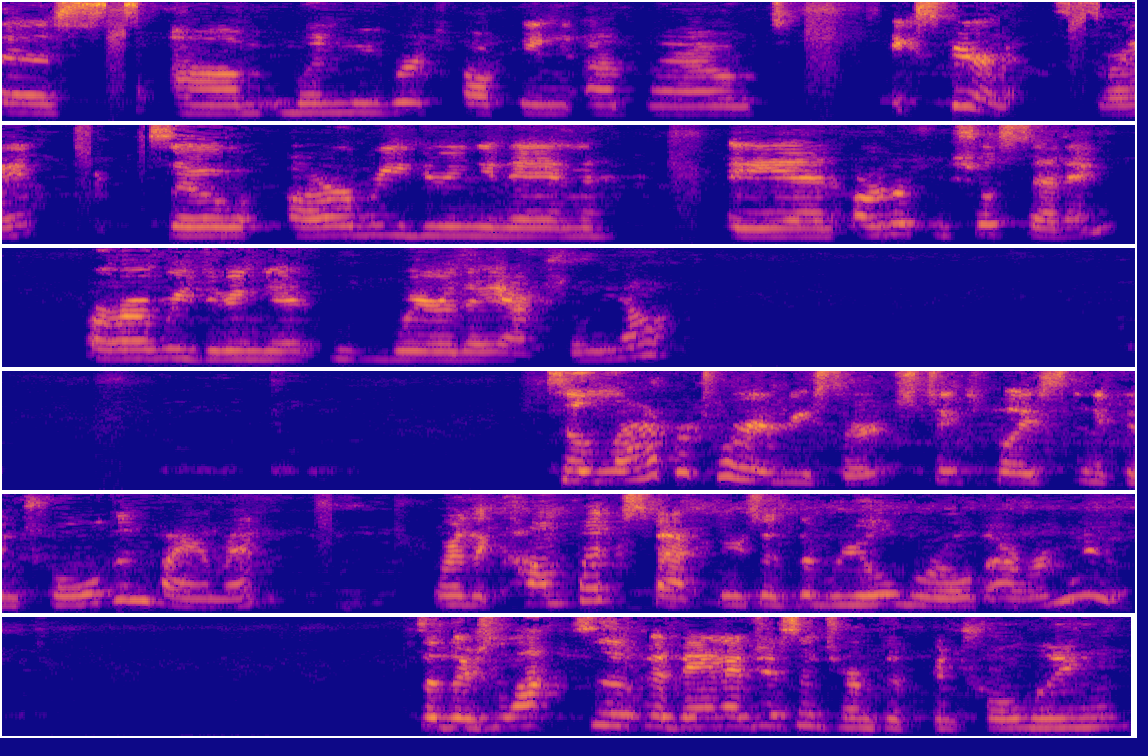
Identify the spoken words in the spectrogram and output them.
this um, when we were talking about experiments, right? So are we doing it in an artificial setting or are we doing it where they actually are? So laboratory research takes place in a controlled environment where the complex factors of the real world are removed. So there's lots of advantages in terms of controlling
